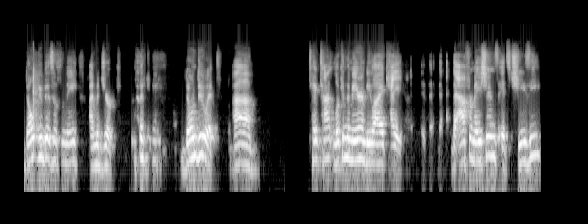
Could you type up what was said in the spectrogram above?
Don't do business with me. I'm a jerk. don't do it. Uh, take time, look in the mirror and be like, hey, the affirmations, it's cheesy,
